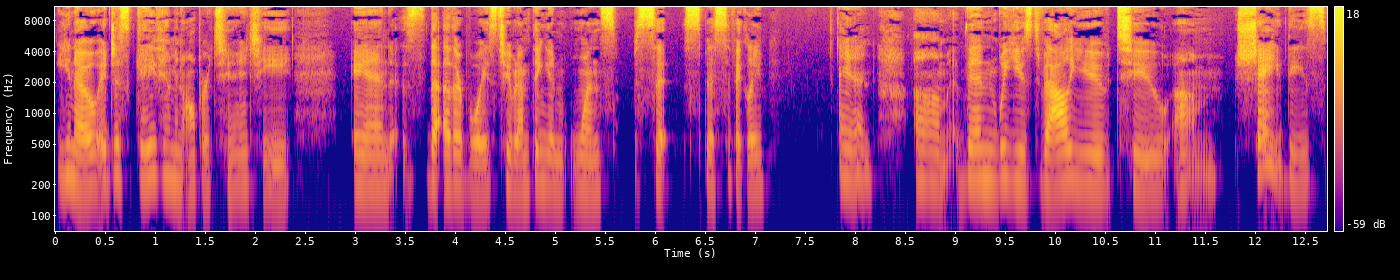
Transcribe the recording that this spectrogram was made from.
you know it just gave him an opportunity and the other boys too. But i'm thinking one speci- specifically and um, then we used value to um, shade these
